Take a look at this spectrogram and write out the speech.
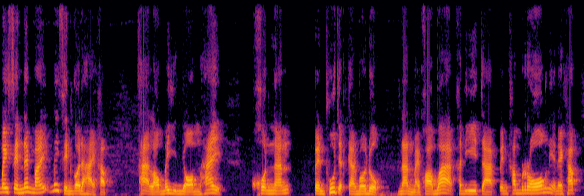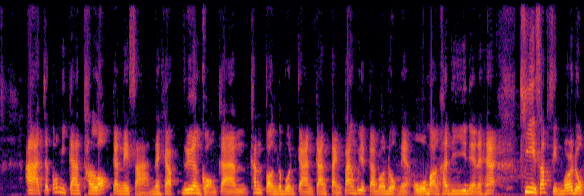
ไม่เซ็นได้ไหมไม่เซ็นก็ได้ครับ ถ้าเราไม่ยินยอมให้คนนั้นเป็นผู้จัดการมรดก นั่นหมายความว่าคดีจากเป็นคำร้องเนี่ยนะครับอาจจะต้องมีการทะเลาะกันในศาลนะครับ เรื่องของการขั้นตอนกระบวนการการแต่งตั้งผู้จัดการมรดกเนี่ยโอ้บางคดีเนี่ยนะฮะที่ทรัพย์สินมรดก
